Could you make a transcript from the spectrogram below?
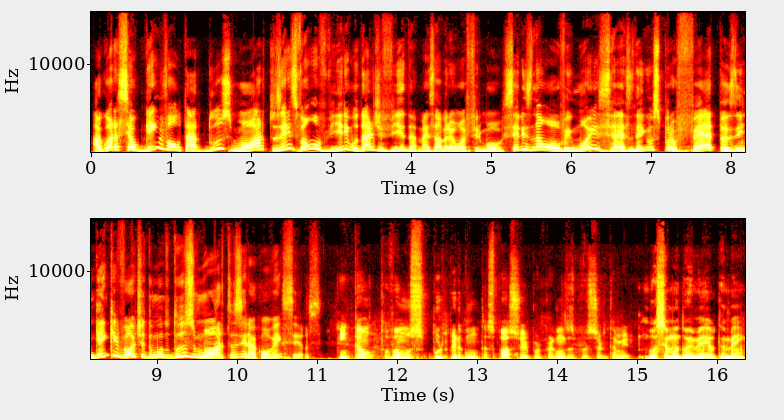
Agora, se alguém voltar dos mortos, eles vão ouvir e mudar de vida. Mas Abraão afirmou: se eles não ouvem Moisés nem os profetas, ninguém que volte do mundo dos mortos irá convencê-los. Então, vamos por perguntas. Posso ir por perguntas, professor Tamir? Você mandou e-mail também?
